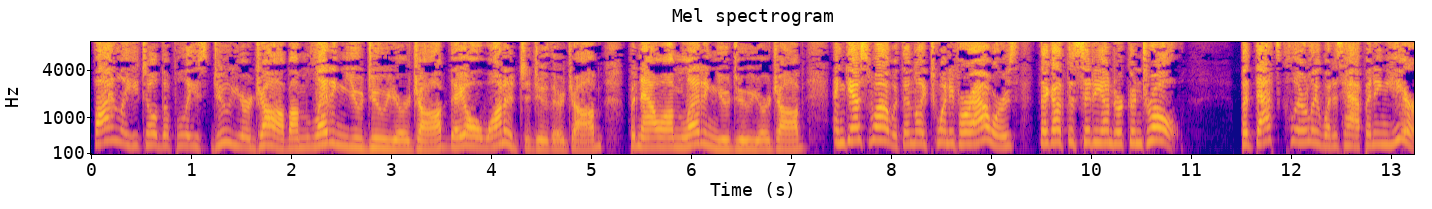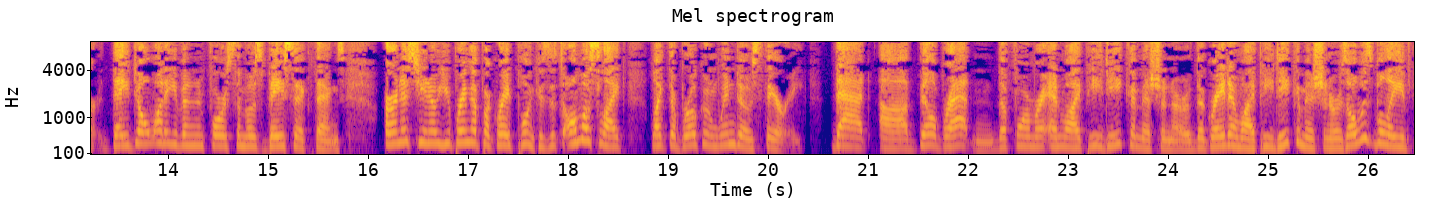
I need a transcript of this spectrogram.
Finally, he told the police, do your job. I'm letting you do your job. They all wanted to do their job, but now I'm letting you do your job. And guess what? Within like 24 hours, they got the city under control. But that's clearly what is happening here. They don't want to even enforce the most basic things. Ernest, you know, you bring up a great point because it's almost like, like the broken windows theory that uh, Bill Bratton, the former NYPD commissioner, the great NYPD commissioner, has always believed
